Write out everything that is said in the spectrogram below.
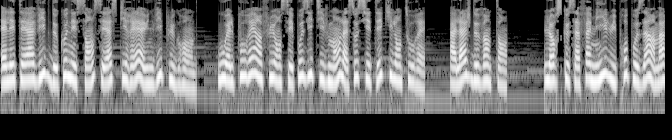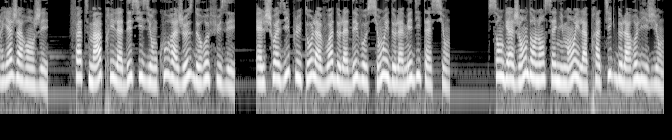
Elle était avide de connaissances et aspirait à une vie plus grande, où elle pourrait influencer positivement la société qui l'entourait. À l'âge de 20 ans, lorsque sa famille lui proposa un mariage arrangé, Fatma prit la décision courageuse de refuser. Elle choisit plutôt la voie de la dévotion et de la méditation, s'engageant dans l'enseignement et la pratique de la religion.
